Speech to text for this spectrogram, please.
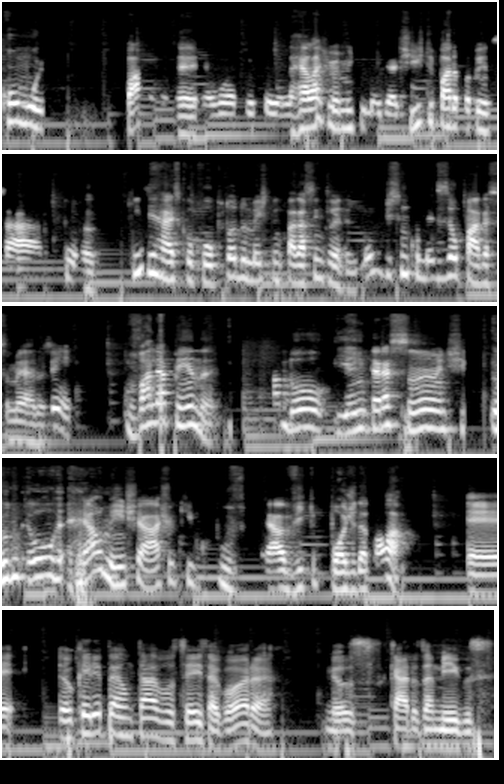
como é, é uma pessoa relativamente imediatista e para pra pensar, porra, 15 reais que eu poupo todo mês tem que pagar 50. Menos de 5 meses eu pago essa merda. Sim. Vale a pena. E é interessante. Eu, eu realmente acho que a Vic pode decolar. É, eu queria perguntar a vocês agora, meus caros amigos,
